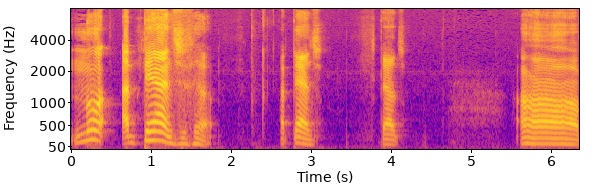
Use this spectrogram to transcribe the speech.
Но опять же, опять же, опять же, а,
